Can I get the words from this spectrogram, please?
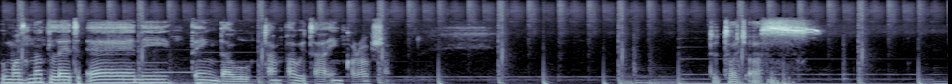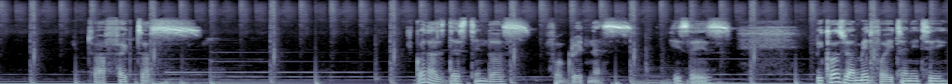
We must not let anything that will tamper with our incorruption to touch us, to affect us. God has destined us for greatness. He says, Because you are made for eternity,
